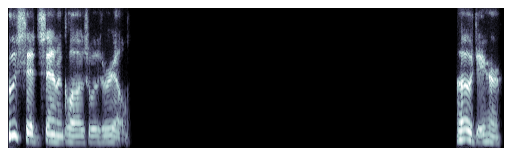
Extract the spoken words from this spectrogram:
Who said Santa Claus was real? Oh dear.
